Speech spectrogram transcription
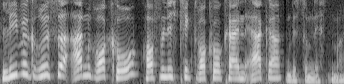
Liebe Grüße an Rocco. Hoffentlich kriegt Rocco keinen Ärger. Bis zum nächsten Mal.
